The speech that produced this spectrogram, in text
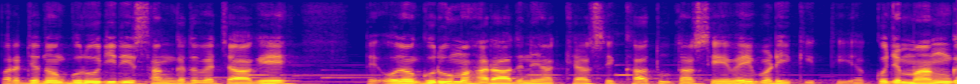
ਪਰ ਜਦੋਂ ਗੁਰੂ ਜੀ ਦੀ ਸੰਗਤ ਵਿੱਚ ਆ ਗਏ ਤੇ ਉਦੋਂ ਗੁਰੂ ਮਹਾਰਾਜ ਨੇ ਆਖਿਆ, ਸਿੱਖਾ, ਤੂੰ ਤਾਂ ਸੇਵਾ ਹੀ ਬੜੀ ਕੀਤੀ ਆ, ਕੁਝ ਮੰਗ।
